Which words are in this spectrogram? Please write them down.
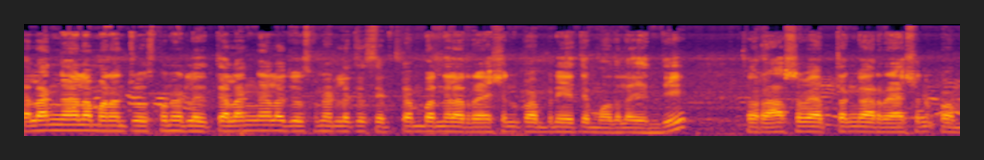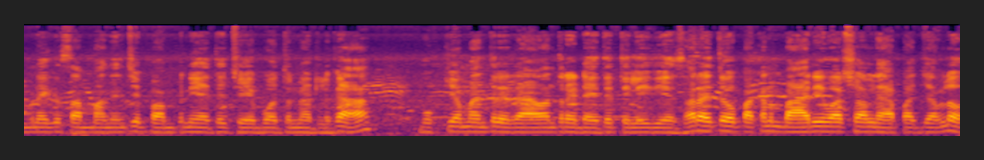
తెలంగాణ మనం చూసుకున్నట్లయితే తెలంగాణ చూసుకున్నట్లయితే సెప్టెంబర్ నెల రేషన్ పంపిణీ అయితే మొదలైంది. సో రాష్ట్ర వ్యాప్తంగా రేషన్ పంపిణీకి సంబంధించి పంపిణీ అయితే చేయబోతున్నట్లుగా ముఖ్యమంత్రి రేవంత్ రెడ్డి అయితే తెలియజేశారు. అయితే ఒక పక్కన భారీ వర్షాల నేపథ్యంలో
